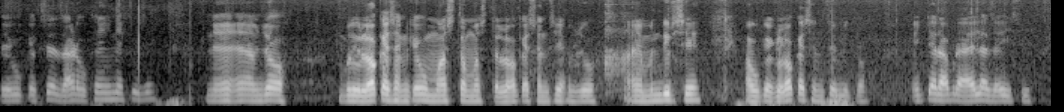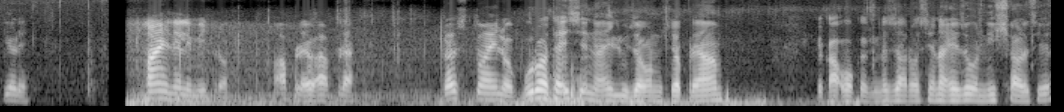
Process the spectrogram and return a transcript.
એવું કંઈક છે, ઝાડવું ખેહી નાખ્યું છે. ને આમ જો, બધું લોકેશન કેવું મસ્ત મસ્ત લોકેશન છે. આમ જો, અહીંયા મંદિર છે. આવું કંઈક લોકેશન છે, મિત્રો. અત્યારે આપણે આયેલા જઈએ છીએ કેળે. ફાઇનલી મિત્રો, આપણે, આપણા રસ્તો અહીંનો પૂરો થાય છે ને આયલું જવાનું છે આપણે આમ. કંઈક આવો કંઈક નજારો છે ને એ જો નિશાળ છે.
